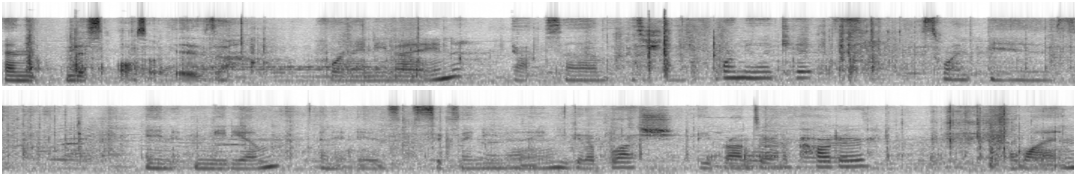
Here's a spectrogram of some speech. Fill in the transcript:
And this also is $4.99. Got some Physicians Formula kits. This one is in medium and it is $6.99. You get a blush, a bronzer, and a powder. One.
